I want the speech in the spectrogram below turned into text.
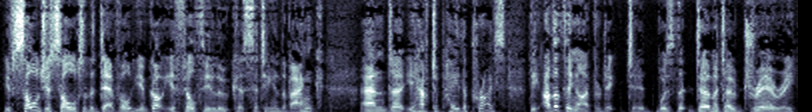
You've sold your soul to the devil. You've got your filthy lucre sitting in the bank, and uh, you have to pay the price. The other thing I predicted was that Dermot O'Dreary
